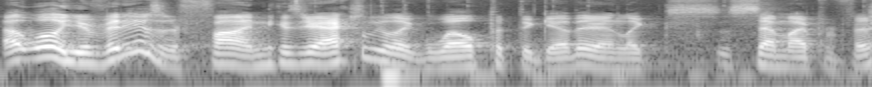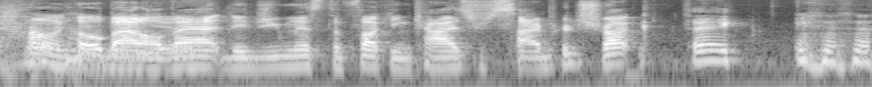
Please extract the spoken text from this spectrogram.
uh, well, your videos are fine because you're actually like well put together and like semi-professional. I don't know about all that. Did you miss the fucking Kaiser Cybertruck thing? No,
